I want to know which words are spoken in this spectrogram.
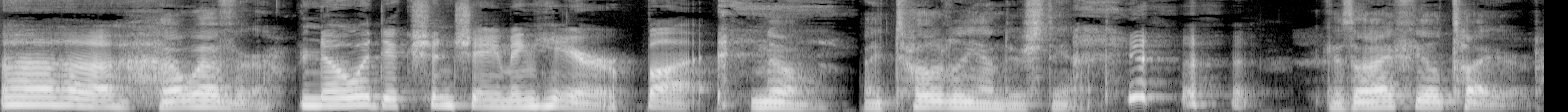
Uh. However, No addiction shaming here, but no, I totally understand because I feel tired.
